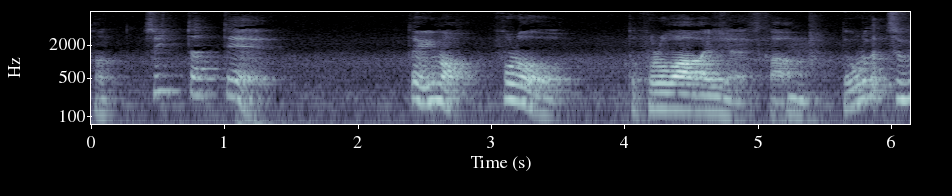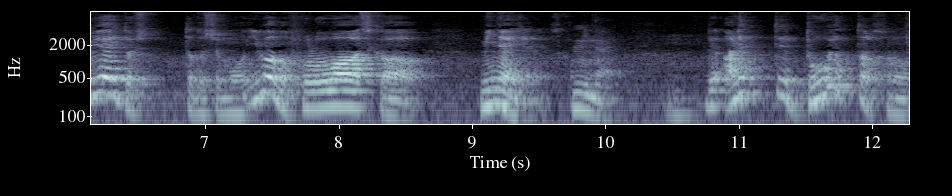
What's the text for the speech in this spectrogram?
そのツイッターって例えば今フォローとフォロワーがいるじゃないですか、うん。で俺がつぶやいたとしても今のフォロワーしか見ないじゃないですか。見ない。であれってどうやったらその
